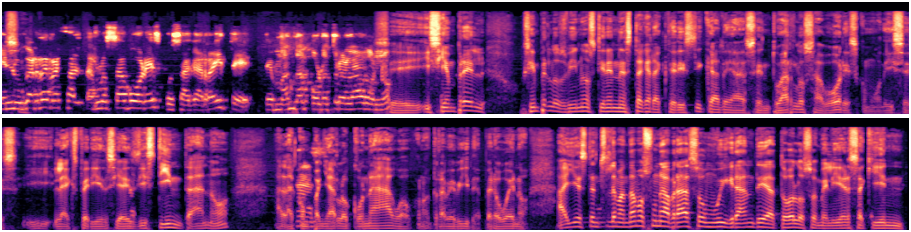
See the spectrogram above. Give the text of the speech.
En Sí. lugar de resaltar los sabores, pues agarra y te, te manda por otro lado, ¿no? Sí, y siempre, el- siempre los vinos tienen esta característica de acentuar los sabores, como dices, y la experiencia es distinta, ¿no? Al acompañarlo con agua o con otra bebida. Pero bueno, ahí está. Entonces le mandamos un abrazo muy grande a todos los sommeliers aquí en,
